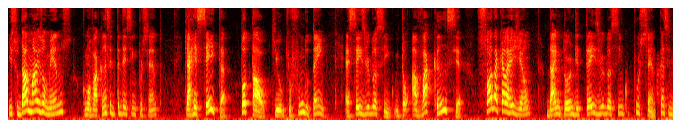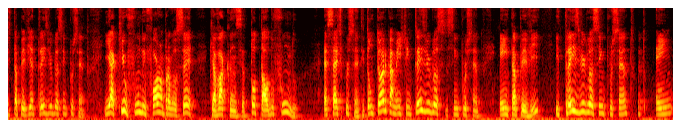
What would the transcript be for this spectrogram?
Isso dá mais ou menos, com uma vacância de 35%, que a receita total que o, que o fundo tem é 6,5%. Então, a vacância só daquela região dá em torno de 3,5%. A vacância de Itapevi é 3,5%. E aqui o fundo informa para você que a vacância total do fundo é 7%. Então, teoricamente, tem 3,5% em Itapevi e 3,5% em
